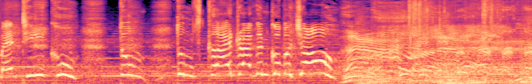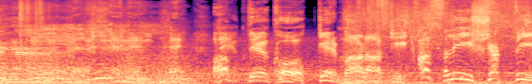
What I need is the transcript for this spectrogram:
मैं ठीक हूँ। देखो किरमाड़ा की असली शक्ति।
